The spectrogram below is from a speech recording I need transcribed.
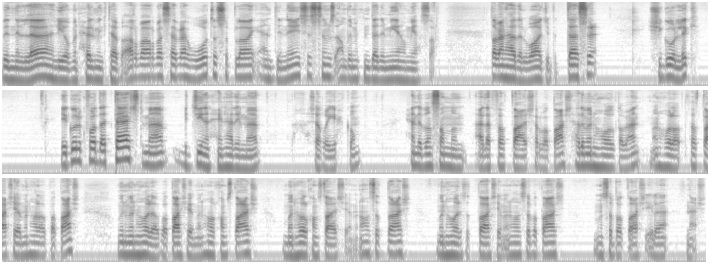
بإذن الله اليوم بنحل من كتاب أربعة أربعة سبعة Water Supply and Drainage Systems أنظمة إمداد المياه ومياه الصرف. طبعا هذا الواجب التاسع. إيش يقول لك؟ يقول لك for the attached بتجينا الحين هذه الماب عشان نريحكم إحنا بنصمم على 13 14 هذا منهول طبعا منهول 13 إلى منهول 14 ومن منهول 14 إلى منهول 15 ومنهول 15 إلى منهول 16 ومنهول 16 إلى منهول 17 ومن 17 إلى 12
